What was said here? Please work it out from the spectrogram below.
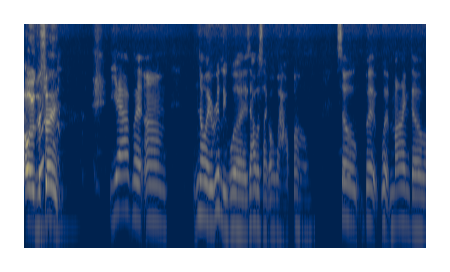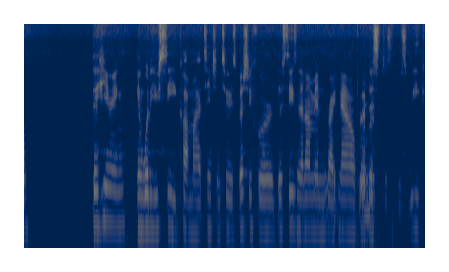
Oh, it's the same. yeah, but um, no, it really was. I was like, oh wow. Um, so, but what mine though, the hearing and what do you see caught my attention too, especially for the season that I'm in right now. Or this this this week.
